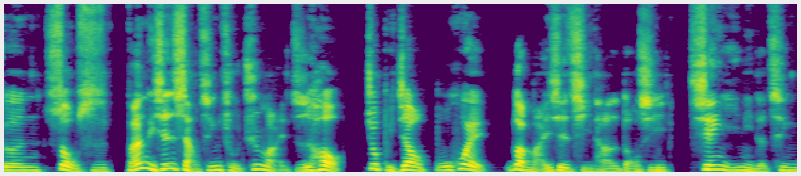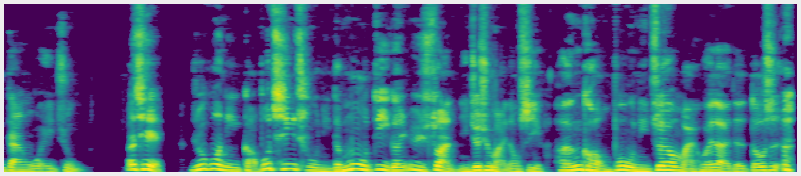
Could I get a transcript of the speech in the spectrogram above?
跟寿司。反正你先想清楚，去买之后就比较不会乱买一些其他的东西。先以你的清单为主。而且如果你搞不清楚你的目的跟预算，你就去买东西，很恐怖。你最后买回来的都是，呃，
